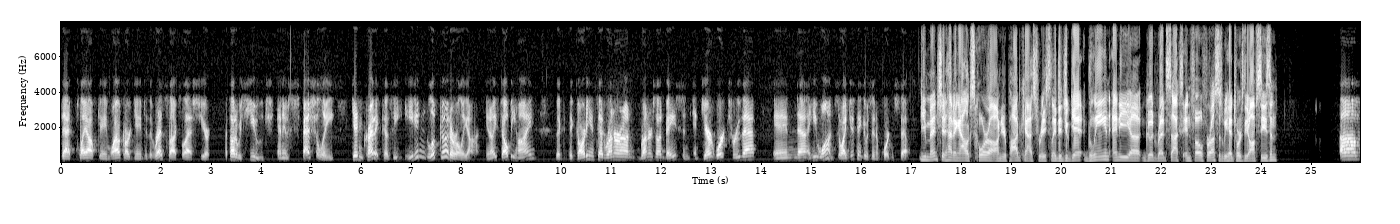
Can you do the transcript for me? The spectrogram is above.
that playoff game, wild card game to the Red Sox last year, I thought it was huge, and especially getting credit because he he didn't look good early on. You know, he fell behind. The the Guardians had runner on runners on base, and, and Gerrit worked through that, and uh, he won. So I do think it was an important step. You mentioned having Alex Cora on your podcast recently. Did you get glean any uh, good Red Sox info for us as we head towards the off season? Um,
